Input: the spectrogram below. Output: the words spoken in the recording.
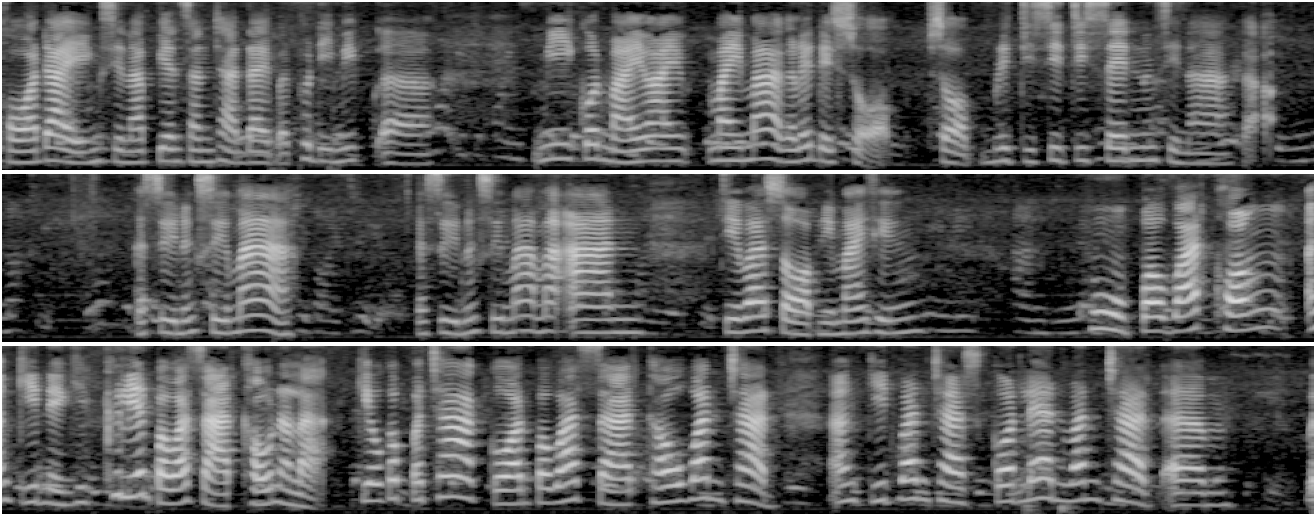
ขอได้จังซี่นะเปลี่ยนสัญชาติได้บัดพอดีมีเอ่อมีกฎหมายใหม่ใหม่มากก็เลยได้สอบสอบ British Citizen จังซี่นะก็ก็ซื้อหนังสือมาก็ซื้อหนังสือมามาอ่านที่ว่าสอบนี่หมายถึง หูประวัติของอังกฤษเนี่ยคือเรียนประวัติศาสตร์เขานั่นแหละเกี่ยวกับประชากรประวัติศาสตร์เขาวันชาติ อังกฤษวันชาติสกอตแลนด์วันชาติเอ่อเว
